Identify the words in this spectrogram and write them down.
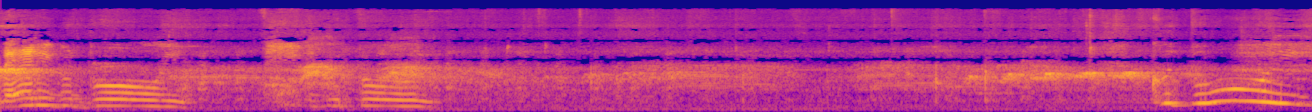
Very good boy. Very good boy. Good boy.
